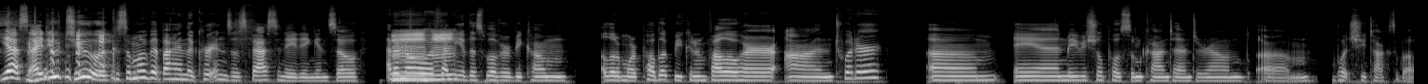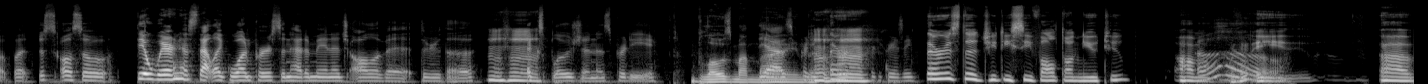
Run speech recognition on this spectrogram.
Yes, I do too, because some of it behind the curtains is fascinating. And so I don't know if Mhm. any of this will ever become a little more public, but you can follow her on Twitter. Um, and maybe she'll post some content around um, what she talks about, but just also the awareness that like one person had to manage all of it through the Mhm. explosion is pretty, Blows my mind. yeah, it's pretty, Mhm. pretty crazy. There is the GDC Vault on YouTube. Um, Oh. They uh,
